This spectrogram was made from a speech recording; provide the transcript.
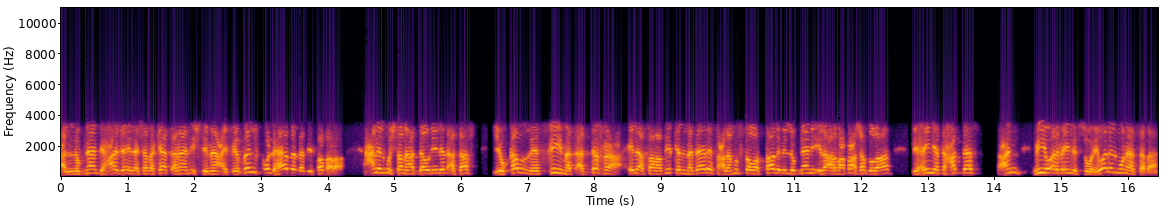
اللبنان بحاجة إلى شبكات أمان اجتماعي في ظل كل هذا الذي صدر عن المجتمع الدولي للأسف يقلص قيمة الدفع إلى صناديق المدارس على مستوى الطالب اللبناني إلى 14 دولار في حين يتحدث عن 140 للسوري. وللمناسبة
